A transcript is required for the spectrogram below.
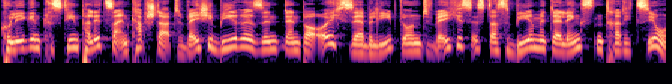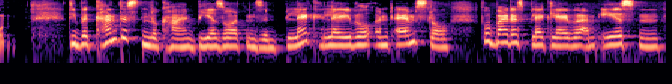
Kollegin Christine Palitzer in Kapstadt, welche Biere sind denn bei euch sehr beliebt und welches ist das Bier mit der längsten Tradition? Die bekanntesten lokalen Biersorten sind Black Label und Amstel, wobei das Black Label am ehesten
